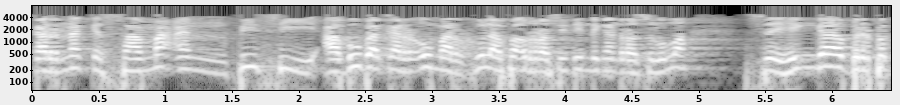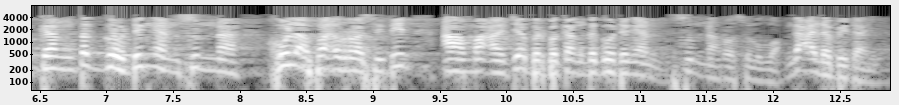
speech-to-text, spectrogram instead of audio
karena kesamaan visi Abu Bakar Umar khulafa'ur rasyidin dengan Rasulullah sehingga berpegang teguh dengan sunnah khulafa'ur rasyidin ama aja berpegang teguh dengan sunnah Rasulullah. Nggak ada bedanya.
